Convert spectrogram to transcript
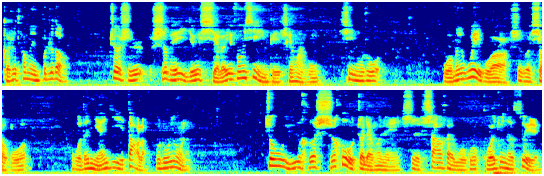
可是他们不知道，这时石培已经写了一封信给陈桓公，信中说：“我们魏国啊是个小国，我的年纪大了不中用了。周瑜和石厚这两个人是杀害我国国君的罪人，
